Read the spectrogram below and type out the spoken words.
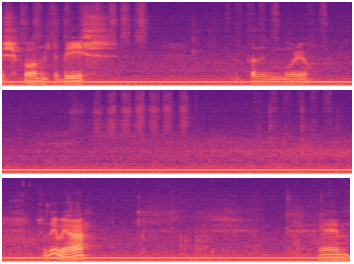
just forms the base for the memorial. So there we are. Um,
